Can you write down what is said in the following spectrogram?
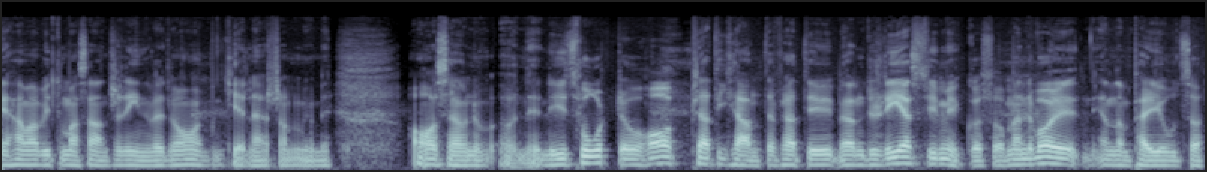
eh, Hammarby, Thomas Andersson. Det var en kille här som, ja, så, här, det är ju svårt att ha praktikanter för att det, du reser ju mycket och så. Men det var ju ändå en period så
